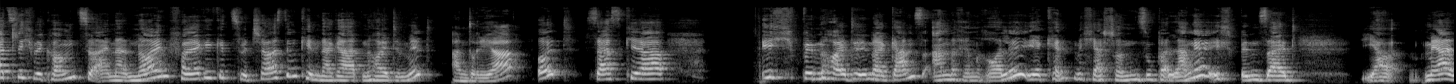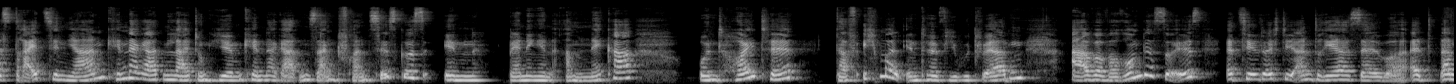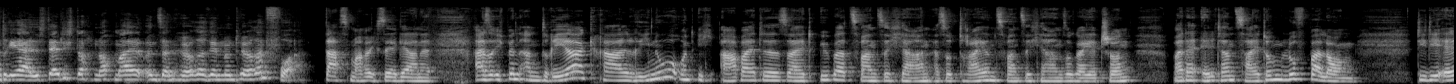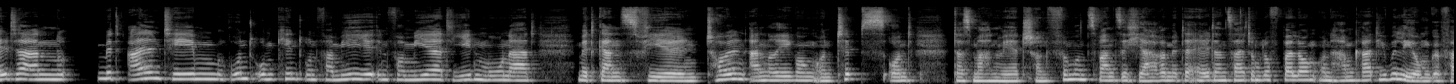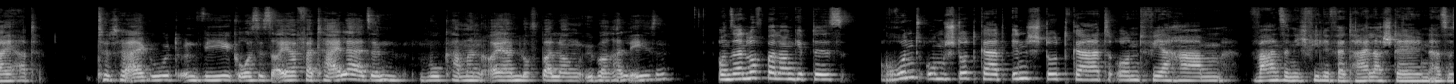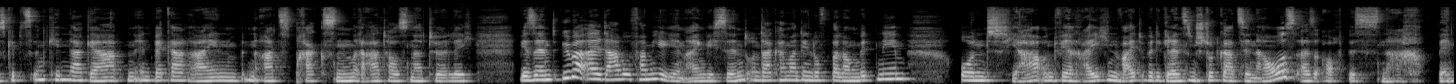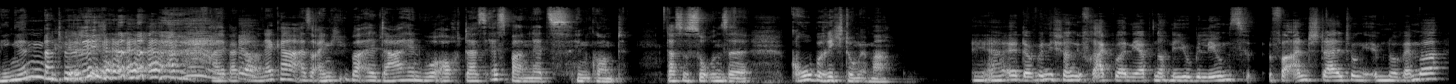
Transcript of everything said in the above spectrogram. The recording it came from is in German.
Herzlich willkommen zu einer neuen Folge Gezwitscher aus dem Kindergarten. Heute mit Andrea und Saskia. Ich bin heute in einer ganz anderen Rolle. Ihr kennt mich ja schon super lange. Ich bin seit ja, mehr als 13 Jahren Kindergartenleitung hier im Kindergarten St. Franziskus in Benningen am Neckar. Und heute darf ich mal interviewt werden. Aber warum das so ist, erzählt euch die Andrea selber. Andrea, stell dich doch nochmal unseren Hörerinnen und Hörern vor. Das mache ich sehr gerne. Also ich bin Andrea Kral-Rino und ich arbeite seit über 20 Jahren, also 23 Jahren sogar jetzt schon, bei der Elternzeitung Luftballon, die die Eltern mit allen Themen rund um Kind und Familie informiert, jeden Monat mit ganz vielen tollen Anregungen und Tipps. Und das machen wir jetzt schon 25 Jahre mit der Elternzeitung Luftballon und haben gerade Jubiläum gefeiert. Total gut. Und wie groß ist euer Verteiler? Also wo kann man euren Luftballon überall lesen? Unseren Luftballon gibt es rund um Stuttgart, in Stuttgart und wir haben wahnsinnig viele Verteilerstellen. Also es gibt es in Kindergärten, in Bäckereien, in Arztpraxen, Rathaus natürlich. Wir sind überall da, wo Familien eigentlich sind und da kann man den Luftballon mitnehmen. Und ja, und wir reichen weit über die Grenzen Stuttgarts hinaus, also auch bis nach Benningen natürlich, Freiberg ja. am Neckar, also eigentlich überall dahin, wo auch das S-Bahn-Netz hinkommt. Das ist so unsere grobe Richtung immer. Ja, da bin ich schon gefragt worden. Ihr habt noch eine Jubiläumsveranstaltung im November.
